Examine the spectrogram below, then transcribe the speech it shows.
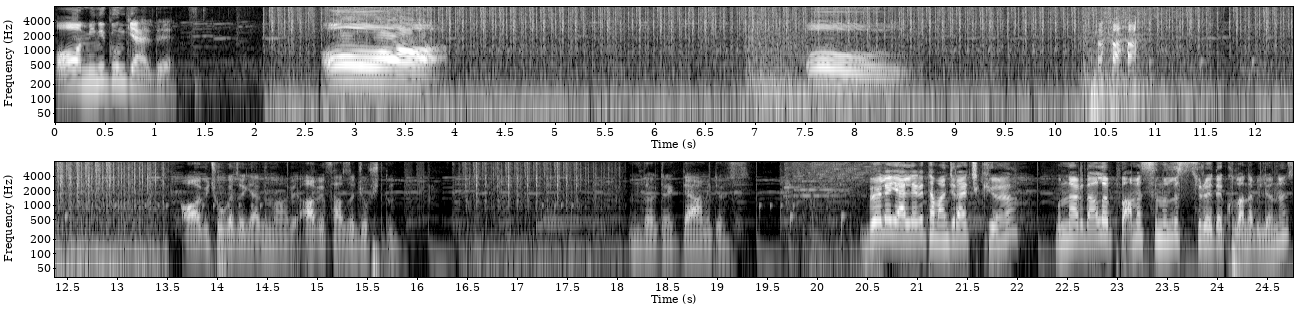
Aa minigun geldi. Oo. Oo. abi çok gaza geldim abi. Abi fazla coştum. Bunu da öldürerek devam ediyoruz. Böyle yerlere tabancalar çıkıyor. Bunları da alıp ama sınırlı sürede kullanabiliyorsunuz.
